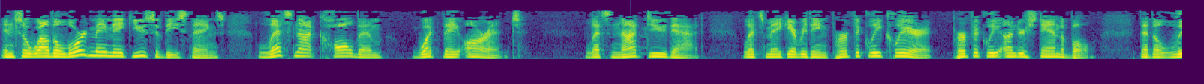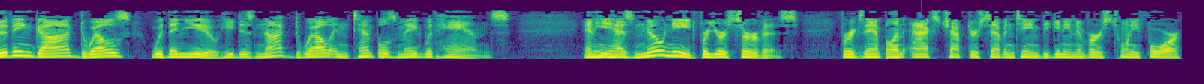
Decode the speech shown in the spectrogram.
And so while the Lord may make use of these things, let's not call them what they aren't. Let's not do that. Let's make everything perfectly clear, perfectly understandable, that the living God dwells within you. He does not dwell in temples made with hands. And He has no need for your service. For example, in Acts chapter 17, beginning in verse 24,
